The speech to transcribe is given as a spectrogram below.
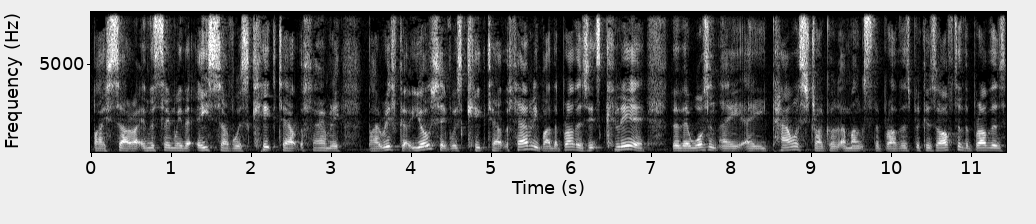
by Sarah, in the same way that Esav was kicked out the family by Rivka. Yosef was kicked out the family by the brothers. It's clear that there wasn't a, a power struggle amongst the brothers because after the brothers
